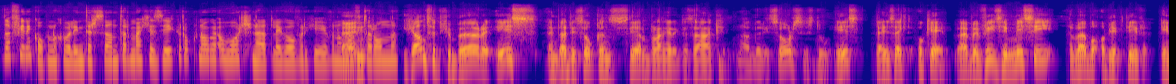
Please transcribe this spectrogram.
dat vind ik ook nog wel interessant. Daar mag je zeker ook nog een woordje uitleg over geven om en af te ronden. Gans het gebeuren is, en dat is ook een zeer belangrijke zaak naar de resources toe, is dat je zegt, oké, we hebben visie, missie en we hebben objectieven. In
